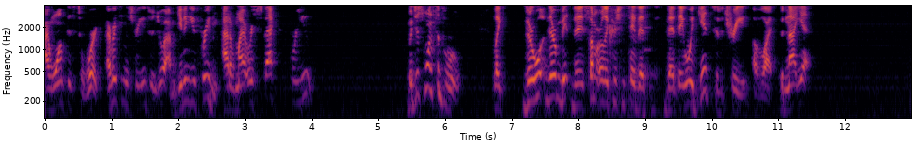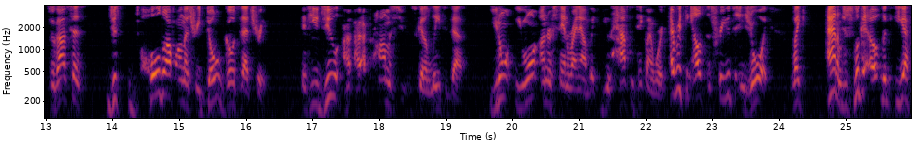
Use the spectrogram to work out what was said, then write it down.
I want this to work. Everything is for you to enjoy. I'm giving you freedom out of my respect for you. But just one simple rule. Like, there, there, some early Christians say that, that they would get to the tree of life, but not yet. So God says, just hold off on that tree. Don't go to that tree. If you do, I, I promise you, it's going to lead to death. You don't, you won't understand right now, but you have to take my word. Everything else is for you to enjoy. Like Adam, just look at, oh, look, you have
